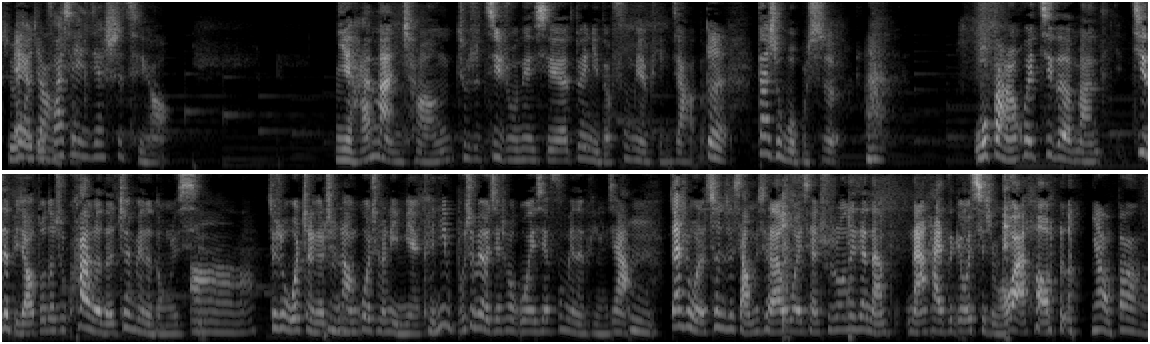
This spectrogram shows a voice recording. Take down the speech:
就是哎，我发会这样说现一件事情哦，你还蛮常就是记住那些对你的负面评价的，，对，但是我不是，我反而会记得蛮记得比较多的是快乐的正面的东西。啊，就是我整个成长过程里面，肯定不是没有接受过一些负面的评价，嗯，但是我甚至想不起来我以前初中那些男男孩子给我起什么外号了。你好棒啊！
